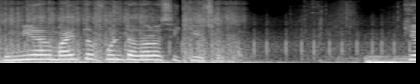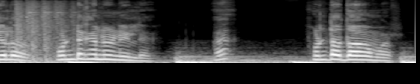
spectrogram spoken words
তুমি আর মাই তো ফোনটা ধরো শিখিয়েছো কি হলো? ফোনটা কেন নিলে? হ্যাঁ? ফোনটা দাও আমার।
